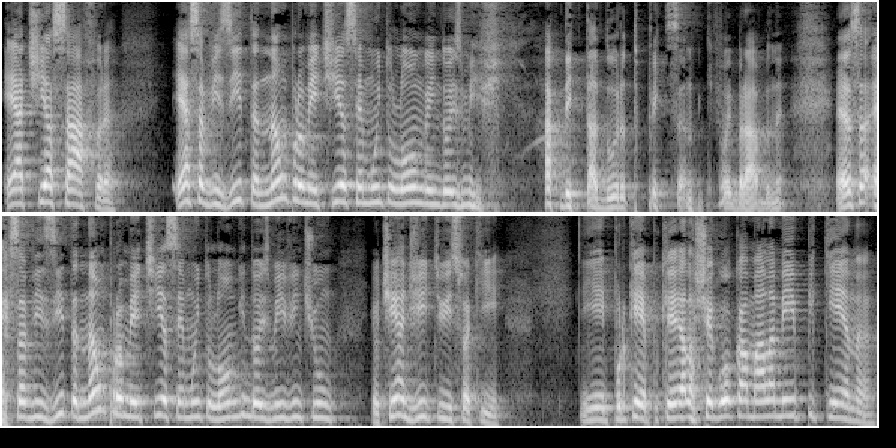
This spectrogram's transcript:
é a tia Safra. Essa visita não prometia ser muito longa em 2020. A dentadura, tô pensando que foi brabo, né? Essa, essa visita não prometia ser muito longa em 2021. Eu tinha dito isso aqui. E por quê? Porque ela chegou com a mala meio pequena.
